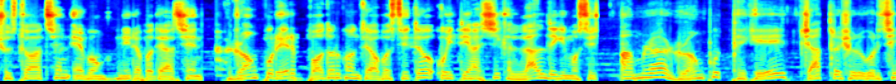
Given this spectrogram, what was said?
সুস্থ আছেন এবং নিরাপদে আছেন। রংপুরের বদরগঞ্জে অবস্থিত ঐতিহাসিক লালদিঘি মসজিদ। আমরা রংপুর থেকে যাত্রা শুরু করছি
